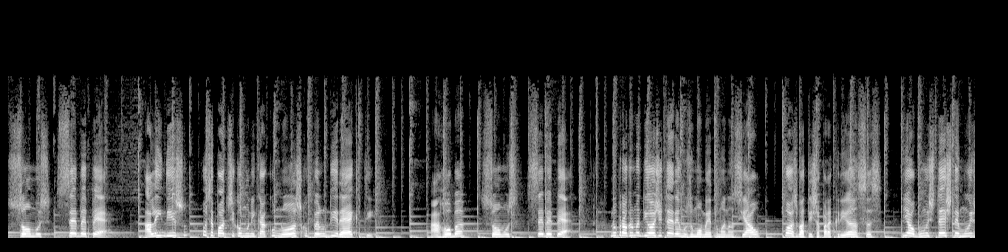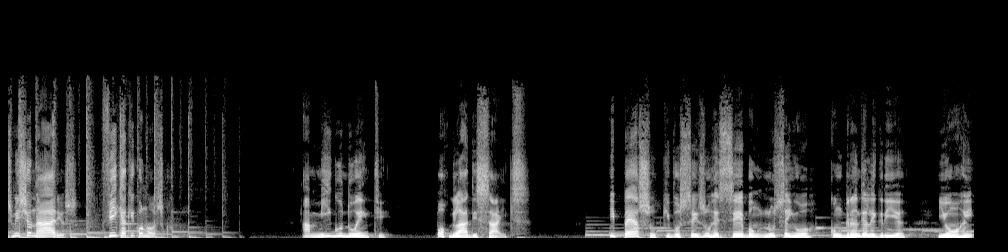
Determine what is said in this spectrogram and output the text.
somos CBPE. Além disso, você pode se comunicar conosco pelo direct, arroba somoscbpe. No programa de hoje teremos um momento manancial, voz batista para crianças e alguns testemunhos missionários. Fique aqui conosco. Amigo Doente, por Gladys Sites. E peço que vocês o recebam no Senhor com grande alegria e honrem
